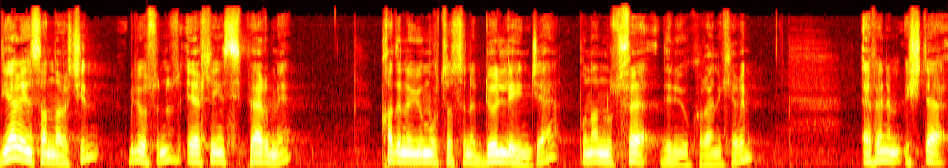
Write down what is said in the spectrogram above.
Diğer insanlar için biliyorsunuz erkeğin spermi kadının yumurtasını dölleyince buna nutfe deniyor Kur'an-ı Kerim. Efendim işte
